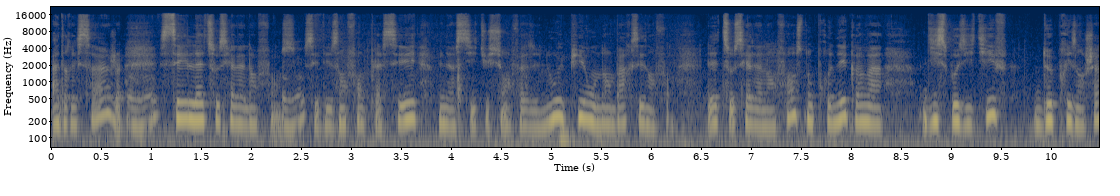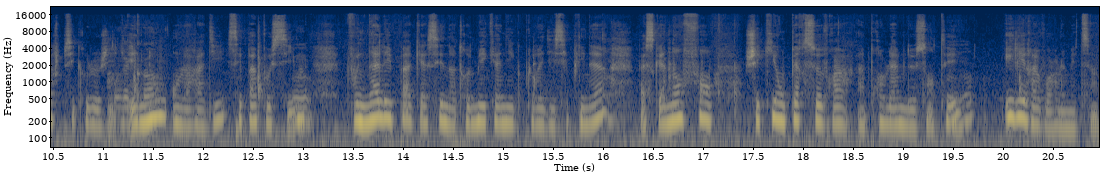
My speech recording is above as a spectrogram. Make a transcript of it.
adressage, mhm. c'est l'aide sociale à l'enfance. Mhm. C'est des enfants placés, une institution en face de nous, et puis on embarque ces enfants. L'aide sociale à l'enfance nous prenait comme un dispositif de prise en charge psychologique. Et nous, on leur a dit, c'est pas possible. Mm. Vous n'allez pas casser notre mécanique pluridisciplinaire parce qu'un enfant chez qui on percevra un problème de santé, il ira voir le médecin.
